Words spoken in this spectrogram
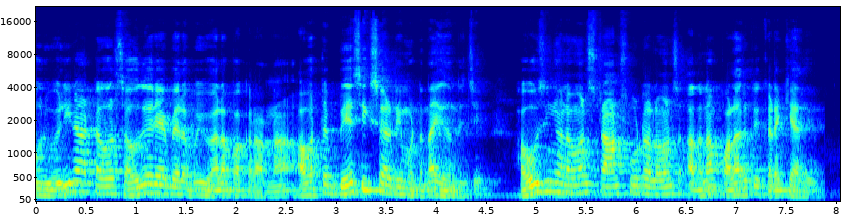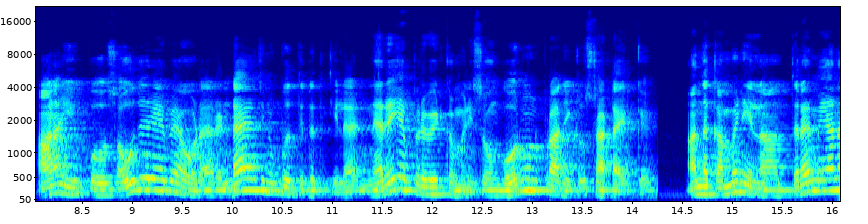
ஒரு வெளிநாட்டவர் சவுதி அரேபியாவில் போய் வேலை பார்க்குறாருன்னா அவர்கிட்ட பேசிக் சேலரி மட்டும்தான் இருந்துச்சு. ஹவுசிங் அலவன்ஸ் டிரான்ஸ்போர்ட் அலவன்ஸ் அதெல்லாம் பலருக்கு கிடைக்காது. ஆனால் இப்போது சவுதி அரேபியாவோட ரெண்டாயிரத்தி முப்பது திட்டத்துக்கு கீழே நிறைய ப்ரைவேட் கம்பெனிஸும் கவர்மெண்ட் ப்ராஜெக்ட்டும் ஸ்டார்ட் ஆயிருக்கு. அந்த கம்பெனியெல்லாம் திறமையான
